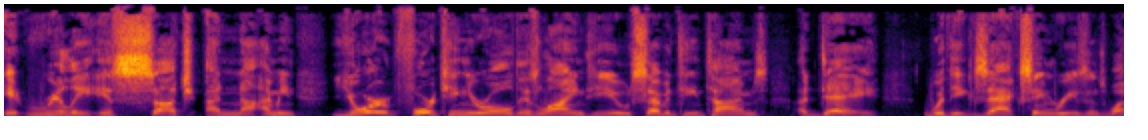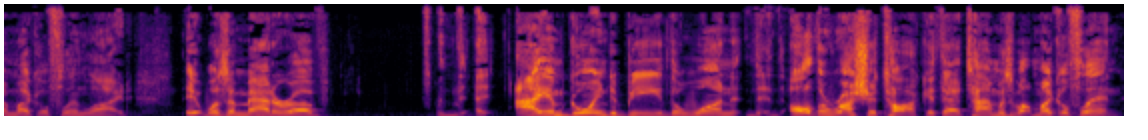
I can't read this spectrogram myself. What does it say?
it really is such a not, I mean, your 14 year old is lying to you 17 times a day with the exact same reasons why Michael Flynn lied. It was a matter of, I am going to be the one, all the Russia talk at that time was about Michael Flynn.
